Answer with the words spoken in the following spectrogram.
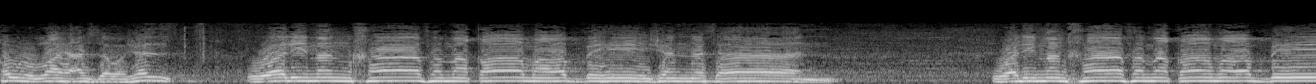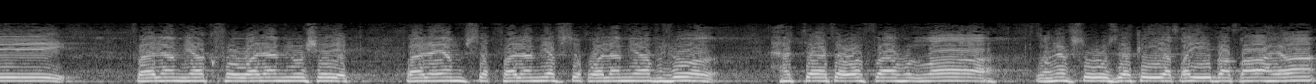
قول الله عز وجل ولمن خاف مقام ربه جنتان ولمن خاف مقام ربه فلم يكفر ولم يشرك فلم يفسق فلم يفسق ولم يفجر حتى توفاه الله ونفسه زكية طيبة طاهرة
